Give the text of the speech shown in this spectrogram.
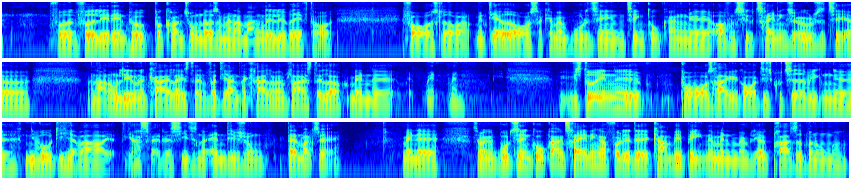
fået, fået lidt ind på, på kontoen, noget som han har manglet i løbet af efteråret foråret slået. Men derudover, så kan man bruge det til en, til en god gang øh, offensiv træningsøvelse til at... Man har nogle levende kejler i stedet for de andre kejler, man plejer at stille op. Men, øh, men, men vi stod inde øh, på vores række i går og diskuterede, hvilken øh, niveau de her var. Og jeg, jeg har svært ved at sige det, sådan noget anden division Danmark-serie. Men øh, så man kan bruge det til en god gang træning og få lidt øh, kampe i benene, men man bliver jo ikke presset på nogen måde.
